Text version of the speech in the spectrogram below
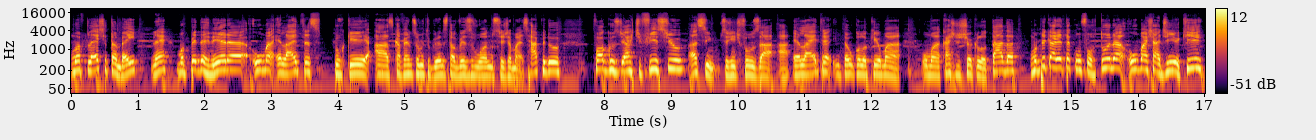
Uma flecha também, né? Uma pederneira, uma elytras porque as cavernas são muito grandes, talvez voando seja mais rápido fogos de artifício, assim, se a gente for usar a Elytra, então coloquei uma, uma caixa de choque lotada, uma picareta com fortuna, um machadinho aqui,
